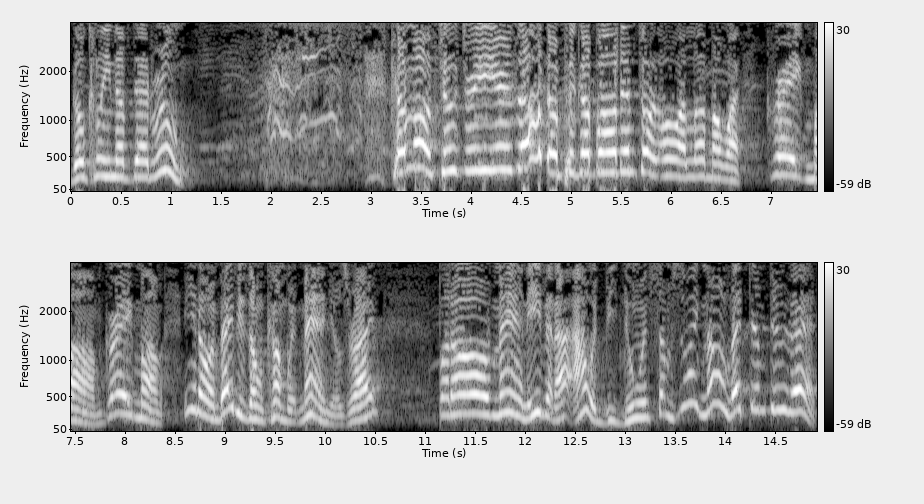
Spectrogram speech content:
go clean up that room. Come on, two, three years old, don't pick up all them toys. Oh, I love my wife. Great mom, great mom. You know, and babies don't come with manuals, right? But oh man, even I, I would be doing something. She's like, no, let them do that.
